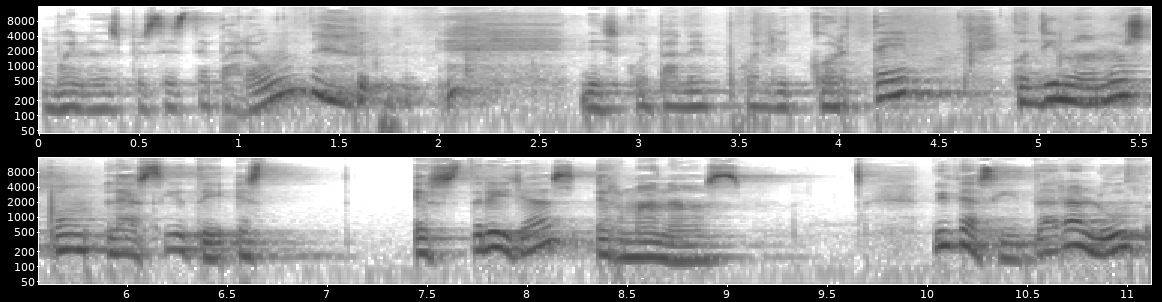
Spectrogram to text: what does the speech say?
Bueno, después de este parón, discúlpame por el corte, continuamos con las siete estrellas hermanas. Dice así, dar a luz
